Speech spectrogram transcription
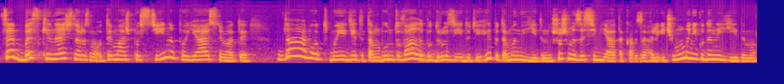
Це безкінечна розмова. Ти маєш постійно пояснювати. Да, от мої діти там бунтували, бо друзі їдуть Єгипет, а ми не їдемо. Ну що ж ми за сім'я така взагалі? І чому ми нікуди не їдемо?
